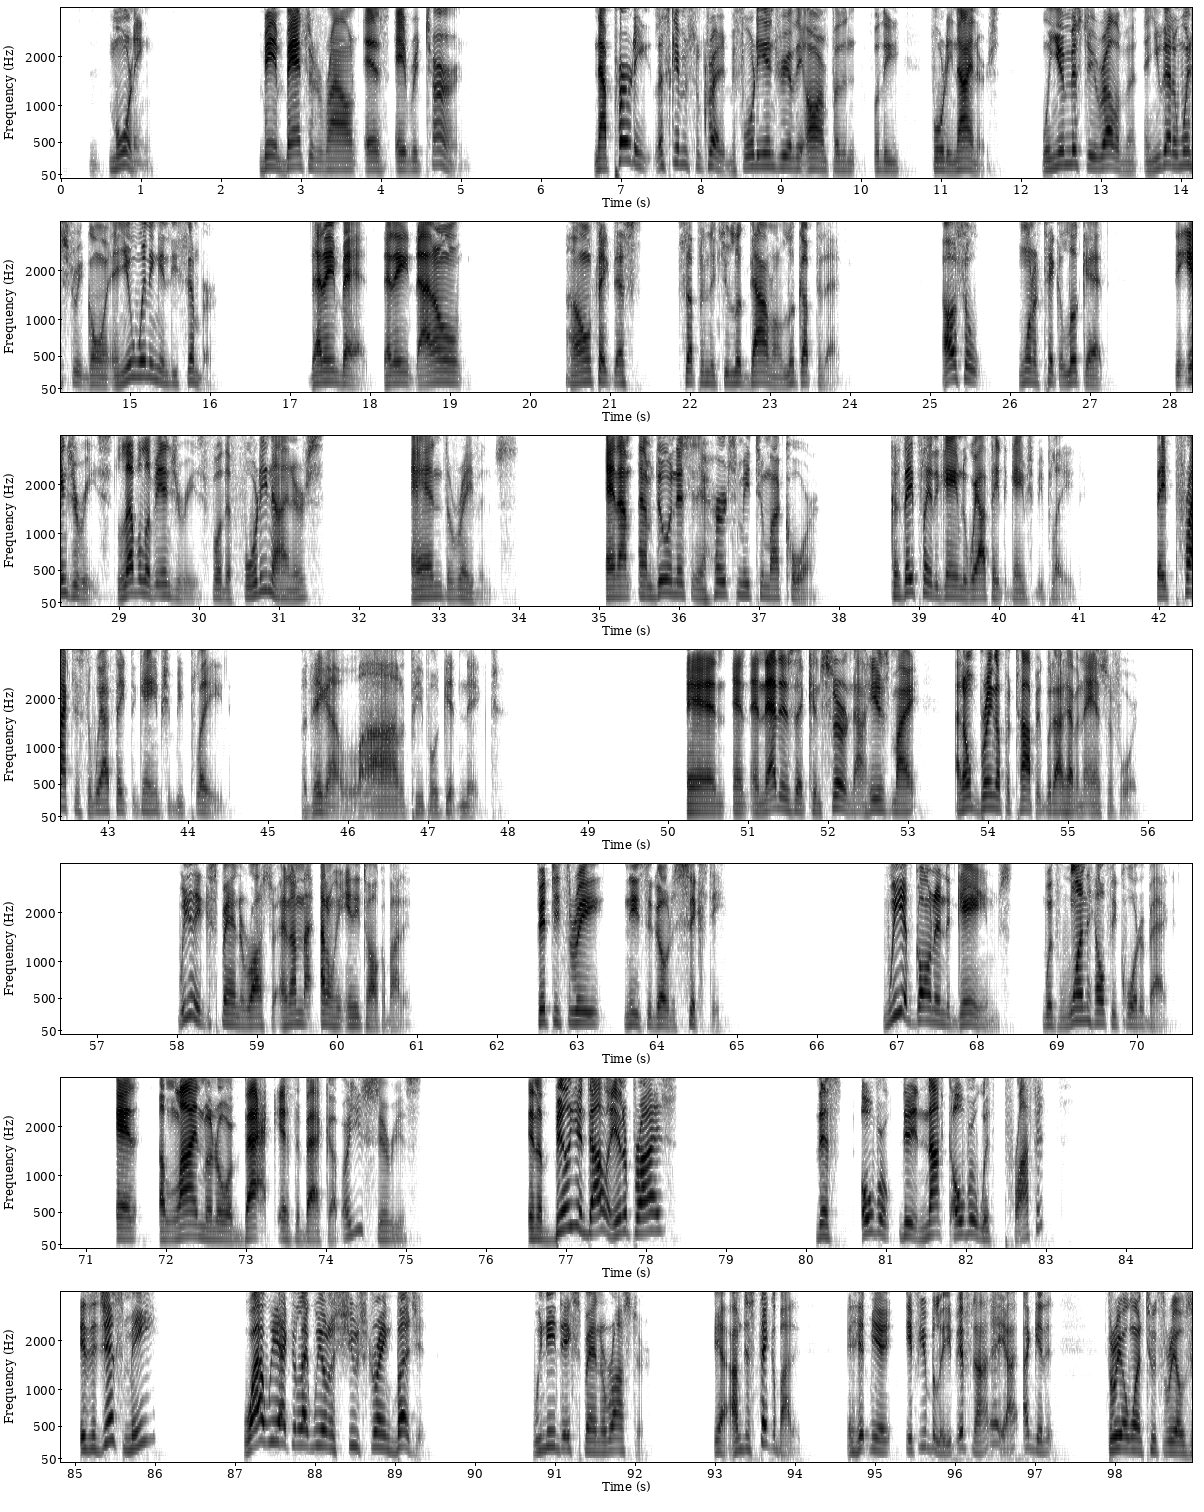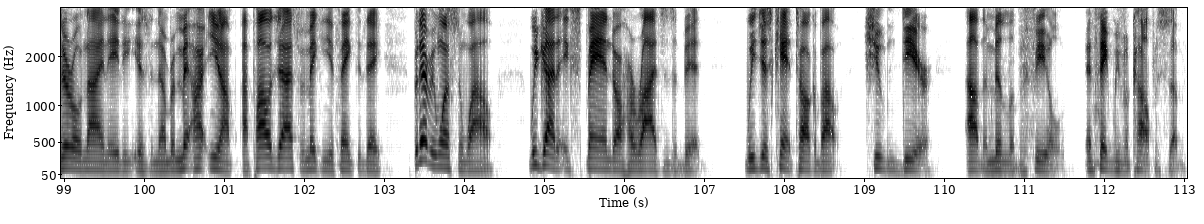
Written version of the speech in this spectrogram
morning being bantered around as a return. Now Purdy, let's give him some credit before the injury of the arm for the for the 49ers. When you're Mr. Irrelevant and you got a win streak going and you're winning in December, that ain't bad. That ain't I don't I don't think that's something that you look down on. Look up to that. I also want to take a look at the injuries, level of injuries for the 49ers and the Ravens. And I'm I'm doing this and it hurts me to my core. Cuz they play the game the way I think the game should be played. They practice the way I think the game should be played. But they got a lot of people get nicked. And and and that is a concern. Now here's my I don't bring up a topic without having an answer for it. We need to expand the roster, and I'm not I don't hear any talk about it. 53 needs to go to 60. We have gone into games with one healthy quarterback and a lineman or a back as the backup. Are you serious? In a billion dollar enterprise that's over knocked over with profit? Is it just me? Why are we acting like we're on a shoestring budget? We need to expand the roster. Yeah, I'm just think about it. And hit me if you believe. If not, hey, I, I get it. 301 230 0980 is the number. You know, I apologize for making you think today, but every once in a while, we got to expand our horizons a bit. We just can't talk about shooting deer out in the middle of a field and think we've accomplished something.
